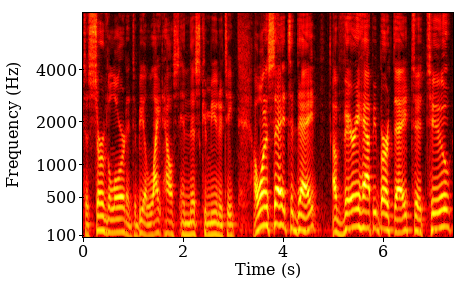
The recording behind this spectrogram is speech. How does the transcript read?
to serve the Lord and to be a lighthouse in this community. I want to say today a very happy birthday to two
